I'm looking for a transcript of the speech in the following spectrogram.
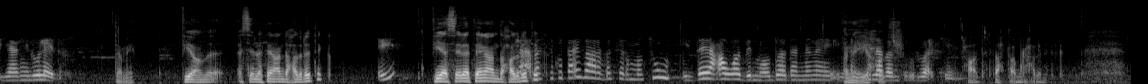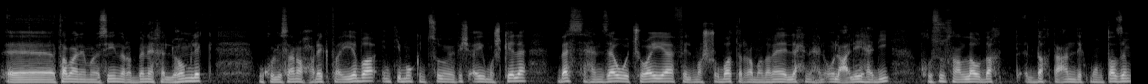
يعني الولادة. تمام. في أسئلة تانية عند حضرتك؟ إيه؟ في أسئلة تانية عند حضرتك؟ بس كنت عايزة أعرف بس لما اصوم إزاي اعوض الموضوع ده إن أنا في لبن حاضر. طول الوقت يعني؟ حاضر تحت أمر حضرتك. آه طبعا يا ام ياسين ربنا يخليهم لك. وكل سنة وحضرتك طيبة. انت ممكن تصومي مفيش أي مشكلة بس هنزود شوية في المشروبات الرمضانية اللي إحنا هنقول عليها دي خصوصا لو ضغط الضغط عندك منتظم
